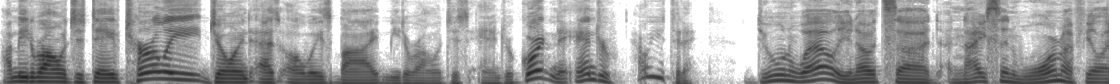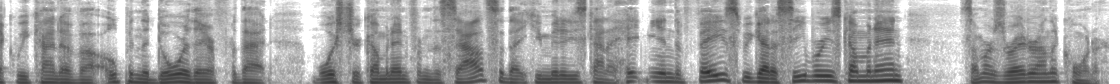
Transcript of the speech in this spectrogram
I'm meteorologist Dave Turley, joined as always by meteorologist Andrew Gordon. Andrew, how are you today? Doing well. You know, it's uh, nice and warm. I feel like we kind of uh, opened the door there for that moisture coming in from the south, so that humidity's kind of hitting you in the face. We got a sea breeze coming in. Summer's right around the corner.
